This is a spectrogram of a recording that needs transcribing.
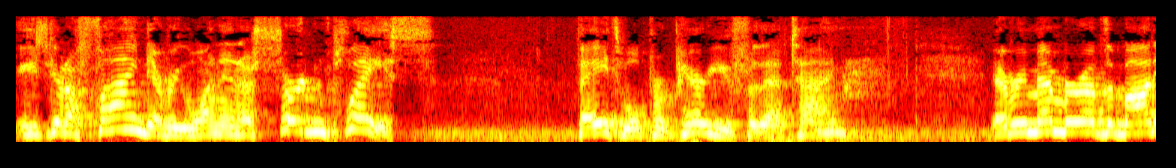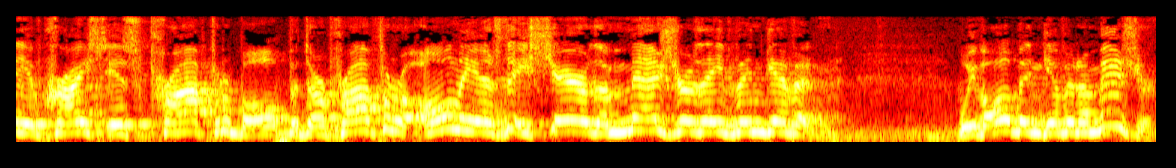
He's gonna find everyone in a certain place. Faith will prepare you for that time. Every member of the body of Christ is profitable, but they're profitable only as they share the measure they've been given. We've all been given a measure.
